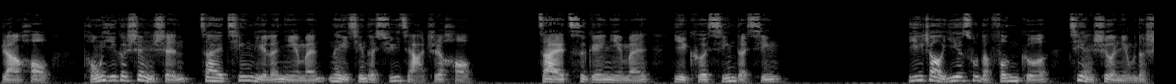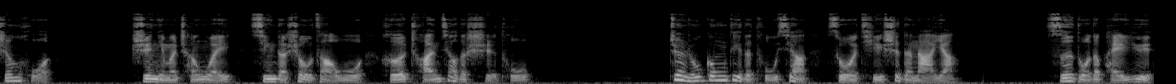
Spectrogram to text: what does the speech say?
然后，同一个圣神在清理了你们内心的虚假之后，再赐给你们一颗新的心。依照耶稣的风格建设你们的生活，使你们成为新的受造物和传教的使徒。正如工地的图像所提示的那样，思铎的培育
